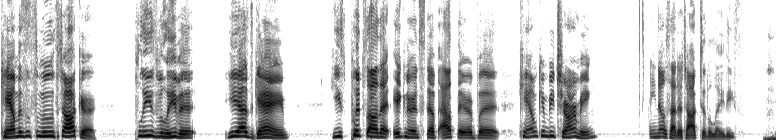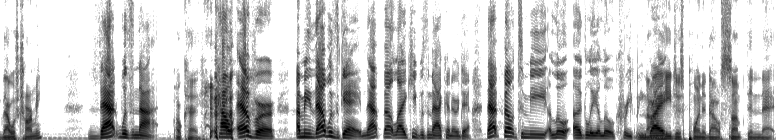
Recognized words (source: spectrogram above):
Cam is a smooth talker. Please believe it. He has game. He puts all that ignorant stuff out there, but Cam can be charming. He knows how to talk to the ladies. That was charming? That was not. Okay. However, I mean that was game. That felt like he was macking her down. That felt to me a little ugly, a little creepy, nah, right? he just pointed out something that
